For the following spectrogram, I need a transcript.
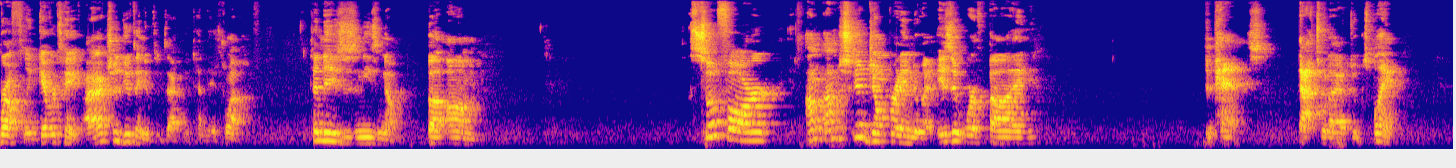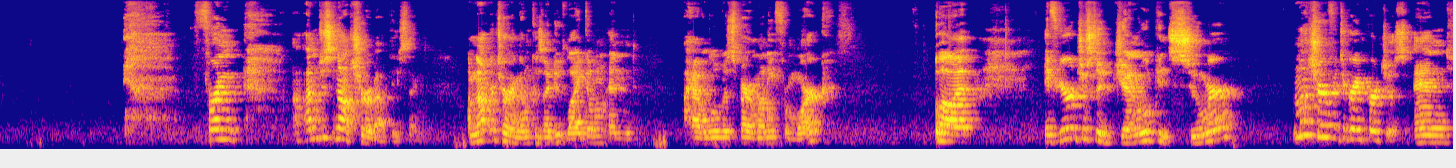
roughly, give or take. I actually do think it's exactly 10 days. Wow. 10 days is an easy number. But, um, so far, I'm, I'm just going to jump right into it. Is it worth buying? Depends. That's what I have to explain. For I'm just not sure about these things. I'm not returning them because I do like them and I have a little bit of spare money from work. But if you're just a general consumer, I'm not sure if it's a great purchase. And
